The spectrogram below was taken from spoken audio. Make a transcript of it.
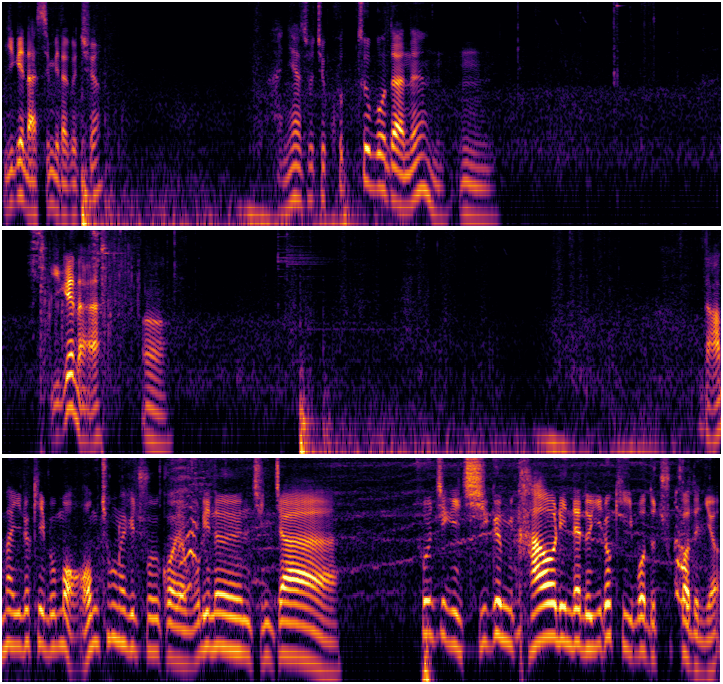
이게 낫습니다, 그쵸? 아니야, 솔직히 코트보다는 음 이게 나. 어. 근데 아마 이렇게 입으면 엄청나게 추울 거예요. 우리는 진짜 솔직히 지금 가을인데도 이렇게 입어도 춥거든요.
